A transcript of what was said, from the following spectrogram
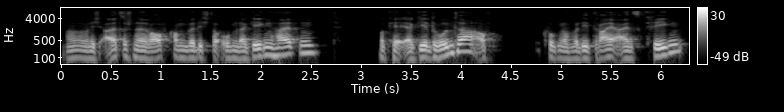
wenn wir nicht allzu schnell raufkommen, würde ich da oben dagegen halten. Okay, er geht runter auf gucken, ob wir die 3-1 kriegen.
